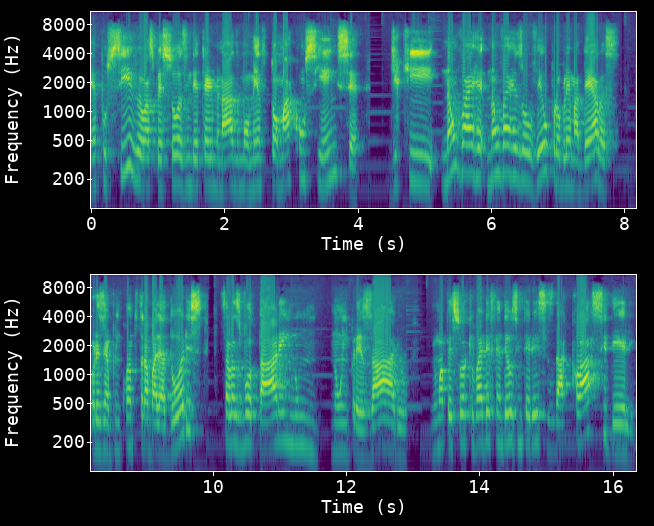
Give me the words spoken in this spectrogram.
é possível as pessoas em determinado momento tomar consciência de que não vai, não vai resolver o problema delas, por exemplo, enquanto trabalhadores, se elas votarem num, num empresário, em uma pessoa que vai defender os interesses da classe dele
